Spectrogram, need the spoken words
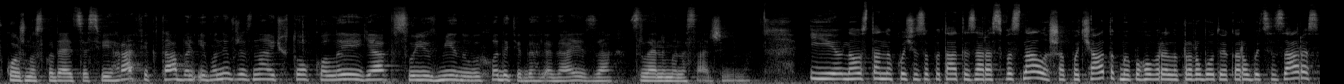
В кожного складається свій графік, табель, і вони вже знають, хто коли, як в свою зміну виходить і доглядає за зеленими насадженнями. І наостанок хочу запитати зараз весна, лише початок. Ми поговорили про роботу, яка робиться зараз.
